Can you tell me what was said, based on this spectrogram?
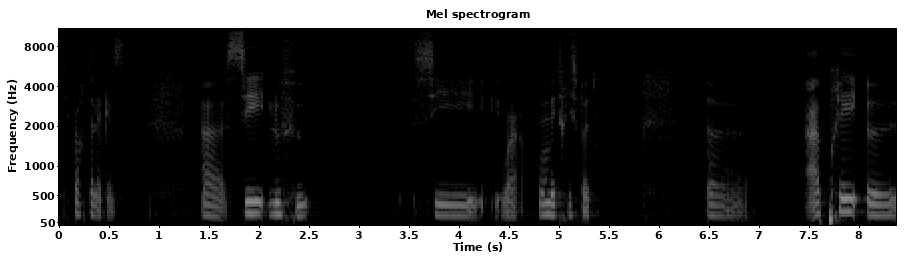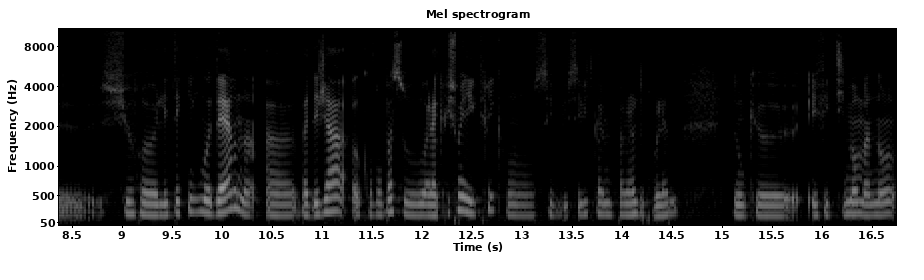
qui partent à la caisse. c'est le feu, c'est voilà, on maîtrise pas tout. Euh, après, euh, sur euh, les techniques modernes, bah déjà, quand on passe à la cuisson électrique, on s'évite quand même pas mal de problèmes. Donc, effectivement, maintenant,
